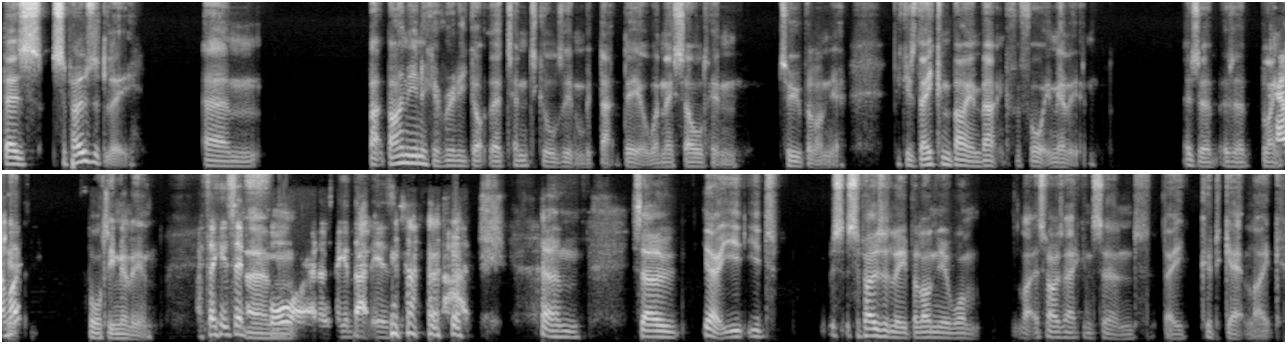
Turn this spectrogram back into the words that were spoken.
there's supposedly um, but Bayern Munich have really got their tentacles in with that deal when they sold him to Bologna because they can buy him back for 40 million as a as a blanket 40 million. I think you said um, four, and I was thinking that is bad. um, so yeah, you, you'd supposedly Bologna want like as far as they're concerned, they could get like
